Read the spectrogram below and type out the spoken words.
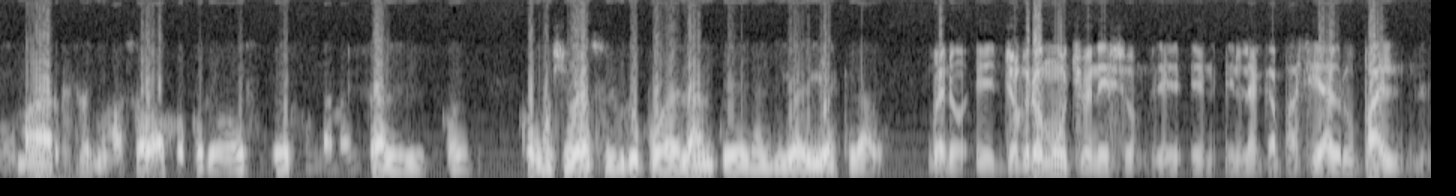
ni más arriba ni más abajo, pero es, fundamental cómo llevarse el grupo adelante en el día a día es clave. Bueno, eh, yo creo mucho en eso, eh, en, la capacidad grupal.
